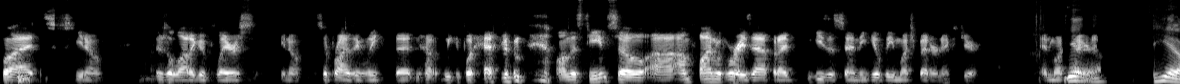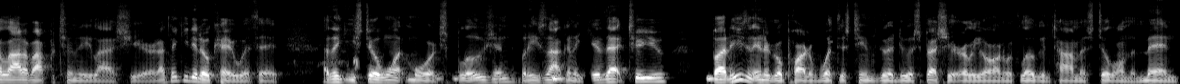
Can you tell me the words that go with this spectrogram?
but you know, there's a lot of good players you know, surprisingly, that we could put ahead of him on this team. So uh, I'm fine with where he's at, but I, he's ascending. He'll be much better next year and much yeah, better. He had a lot of opportunity last year, and I think he did okay with it. I think you still want more explosion, but he's not going to give that to you. But he's an integral part of what this team's going to do, especially early on with Logan Thomas still on the men.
